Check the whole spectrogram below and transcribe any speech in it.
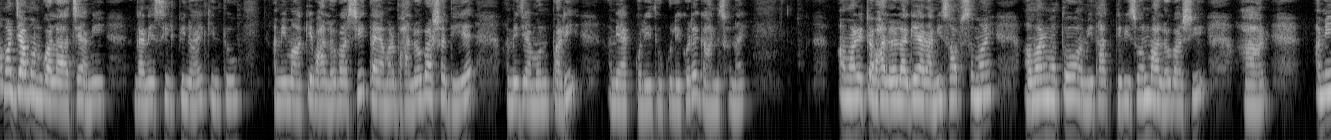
আমার যেমন গলা আছে, আমি গানের শিল্পী নয়, কিন্তু আমি মাকে ভালোবাসি, তাই আমার ভালোবাসা দিয়ে আমি যেমন পারি, আমি এক কলি, দু কলি করে গান শোনাই। আমার এটা ভালো লাগে, আর আমি সব সময় আমার মতো আমি থাকতে ভীষণ ভালোবাসি। আর আমি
